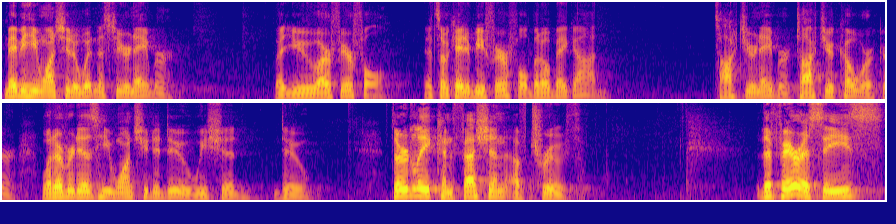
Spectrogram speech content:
Maybe He wants you to witness to your neighbor, but you are fearful. It's okay to be fearful, but obey God. Talk to your neighbor, talk to your coworker. Whatever it is he wants you to do, we should do. Thirdly, confession of truth. The Pharisees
